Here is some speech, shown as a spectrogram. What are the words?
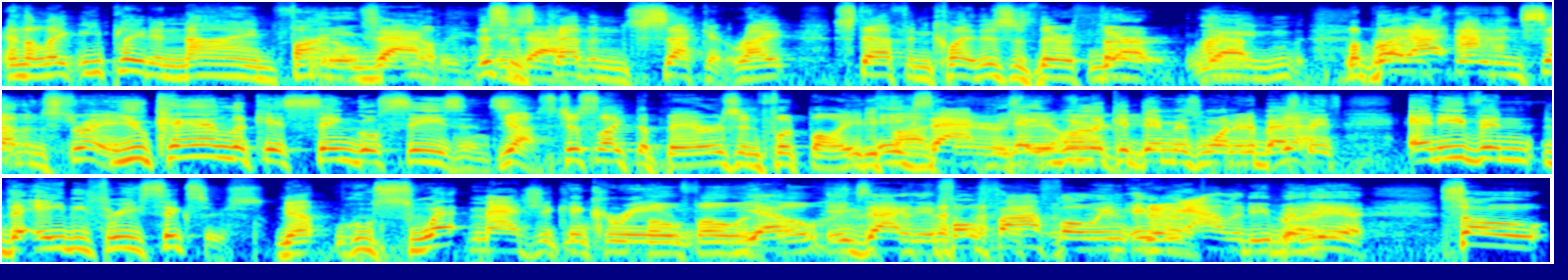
And the Lake. He played in nine finals. You know, Exactly, this exactly. is Kevin's second, right? Steph and Klay. This is their third. yep. I mean, LeBron's I- played I- in seven straight. You can look at single seasons. yes, just like the Bears in football. 85 Exactly. Bears, They, they we look at them as one of the best Yeah. teams. And even the 83 Sixers, Yep. who swept Magic and Kareem. Fofo and yep, fo. exactly. Fo fi fo in, in Yeah, reality, but right. yeah. So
